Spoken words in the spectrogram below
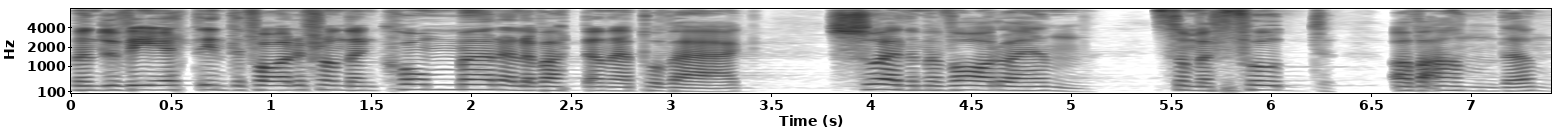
men du vet inte varifrån den kommer eller vart den är på väg. Så är det med var och en som är född av anden.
